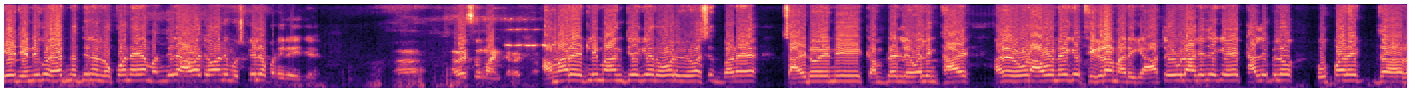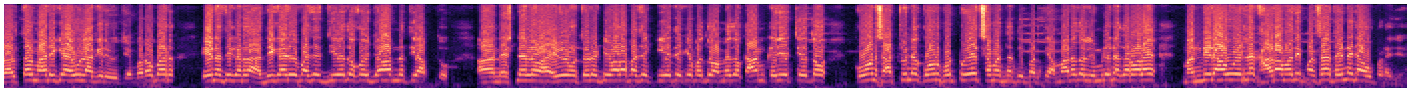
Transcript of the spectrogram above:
કે જેની કોઈ હદ નથી ને લોકોને અહીંયા મંદિરે આવવા જવાની મુશ્કેલીઓ પડી રહી છે. હવે શું માંગ કરો છો? અમારે એટલી માંગ છે કે રોડ વ્યવસ્થિત બને સાઈડો એની કમ્પ્લેટ લેવલિંગ થાય અને રોડ આવો નહીં કે થીગડા મારી ગયા. આ તો એવું લાગે છે કે એક ખાલી પેલો ઉપર એક રળતર મારી ગયા એવું લાગી રહ્યું છે. બરોબર? એ નથી કરતા. અધિકારીઓ પાસે જઈએ તો કોઈ જવાબ નથી આપતો. નેશનલ હાઈવે ઓથોરિટી વાળા પાસે કહે છે કે બધું અમે તો કામ કરીએ છીએ, તો કોણ સાચું ને કોણ ખોટું એ જ સમજ નથી પડતી. અમારે તો લીમડી નગર વાળાએ મંદિર આવવું એટલે ખાડામાંથી પસાર થઈને જ આવવું પડે છે.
